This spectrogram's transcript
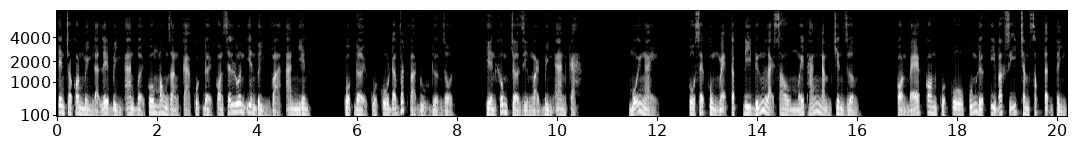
tên cho con mình là Lê Bình An bởi cô mong rằng cả cuộc đời con sẽ luôn yên bình và an nhiên. Cuộc đời của cô đã vất vả đủ đường rồi. Hiền không chờ gì ngoài bình an cả. Mỗi ngày, cô sẽ cùng mẹ tập đi đứng lại sau mấy tháng nằm trên giường. Còn bé con của cô cũng được y bác sĩ chăm sóc tận tình.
